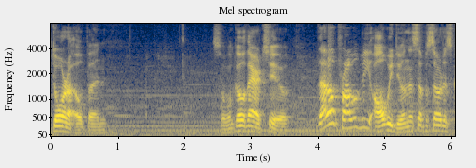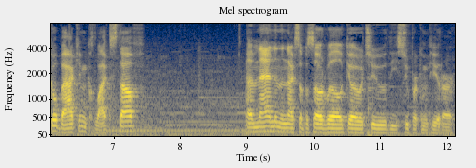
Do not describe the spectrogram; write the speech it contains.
Dora open. So we'll go there too. That'll probably be all we do in this episode is go back and collect stuff. And then in the next episode we'll go to the supercomputer.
